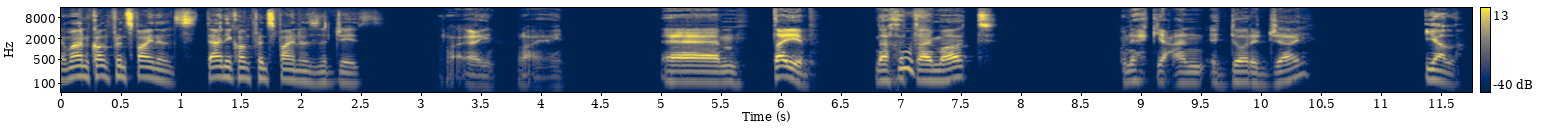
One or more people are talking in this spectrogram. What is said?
كمان conference finals ثاني كونفرنس فاينلز للجيز رائعين رائعين. طيب ناخذ time out ونحكي عن الدور الجاي. يلا.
